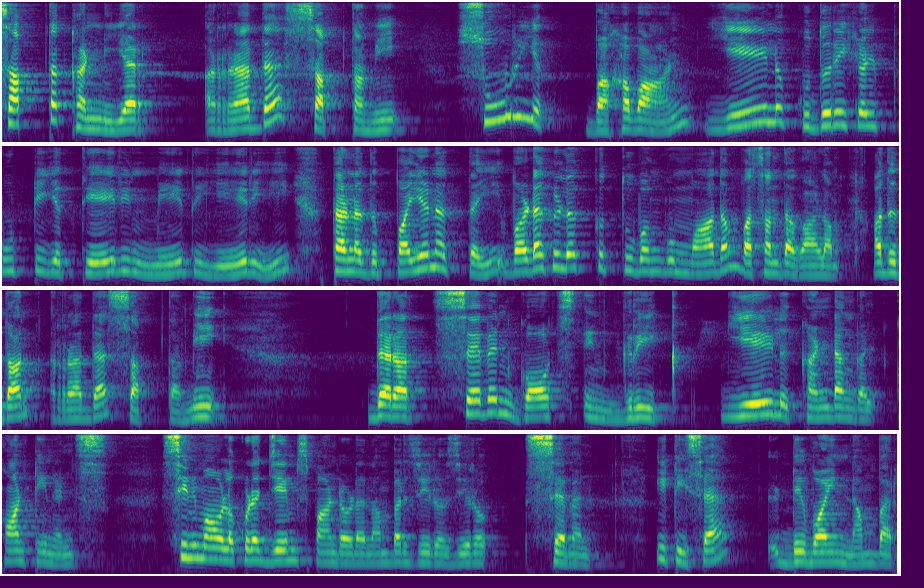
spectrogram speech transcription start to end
சப்த கண்ணியர் ரத சப்தமி. சூரிய பகவான் ஏழு குதிரைகள் பூட்டிய தேரின் மீது ஏறி தனது பயணத்தை வடகிழக்கு துவங்கும் மாதம் வசந்த காலம். அதுதான் Ratha Saptami. There are seven gods in Greek ஏழு கண்டங்கள் காண்டினென்ட்ஸ் சினிமாவில் கூட ஜேம்ஸ் பாண்டோட number zero zero seven it is a divine number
